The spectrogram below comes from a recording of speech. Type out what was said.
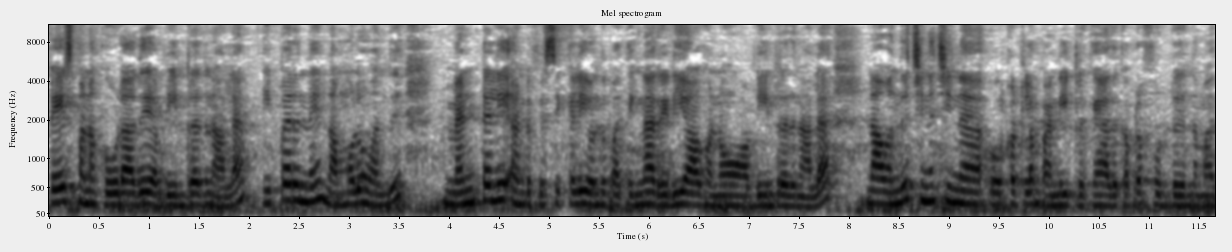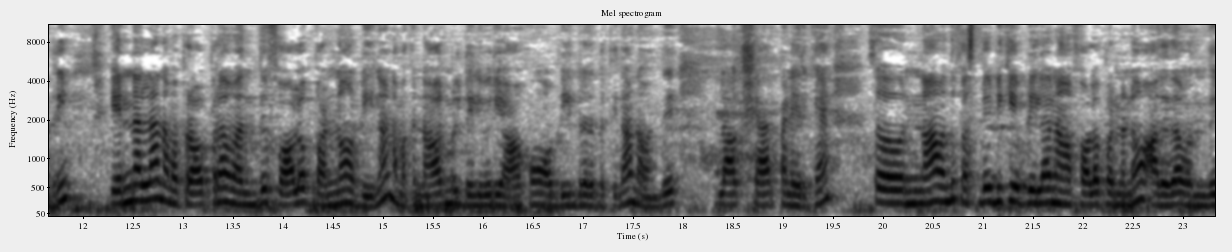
ஃபேஸ் பண்ணக்கூடாது அப்படின்றதுனால இப்போ இருந்தே நம்மளும் வந்து மென்டலி அண்டு ஃபிசிக்கலி வந்து பார்த்திங்கன்னா ரெடி ஆகணும் அப்படின்றதுனால நான் வந்து சின்ன சின்ன ஒர்க் அவுட்லாம் பண்ணிகிட்ருக்கேன் அதுக்கப்புறம் ஃபுட்டு இந்த மாதிரி. என்னெல்லாம் நம்ம ப்ராப்பராக வந்து ஃபாலோ பண்ணோம் அப்படின்னா நமக்கு நார்மல் டெலிவரி ஆகும் அப்படின்றத பற்றி தான் நான் வந்து vlog ஷேர் பண்ணியிருக்கேன். ஸோ நான் வந்து ஃபஸ்ட் பேபிக்கு எப்படிலாம் நான் ஃபாலோ பண்ணனோ அதை தான் வந்து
